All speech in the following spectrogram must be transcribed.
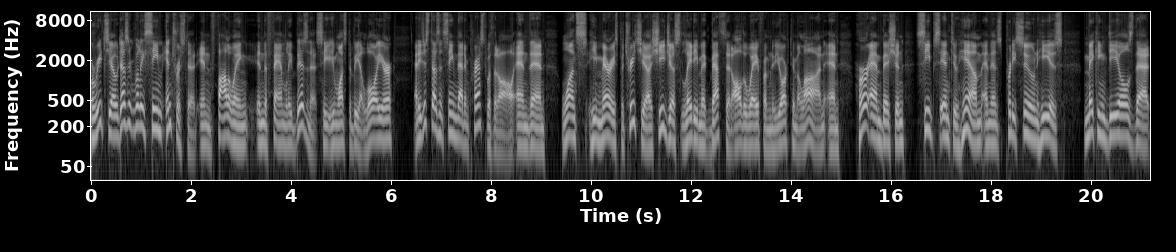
Maurizio doesn't really seem interested in following in the family business. He, he wants to be a lawyer, and he just doesn't seem that impressed with it all. And then once he marries Patricia, she just Lady Macbeths it all the way from New York to Milan, and her ambition seeps into him, and then pretty soon he is making deals that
